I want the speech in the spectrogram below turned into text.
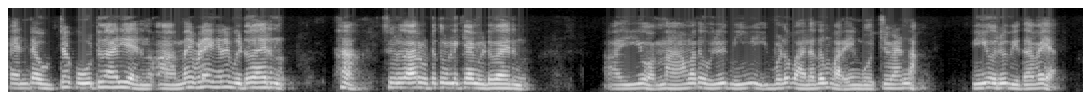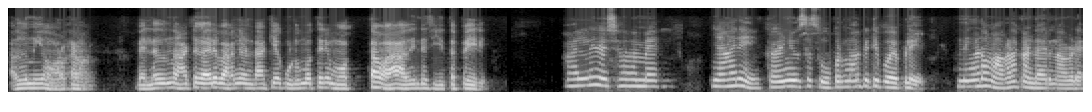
എന്റെ ഉറ്റ കൂട്ടുകാരിയായിരുന്നു. ആ എന്നാ ഇവളെ എങ്ങനെ വിടുമായിരുന്നു ഹാ ചുരിദാർ ഇട്ട് തുള്ളിക്കാൻ വിടുമായിരുന്നു അയ്യോ ഒന്നാമത് ഒരു നീ ഇവൾ പലതും പറയും കൊച്ചു വേണ്ട നീ ഒരു വിധവയാ. അത് നീ ഓർക്കണം. വല്ലതും നാട്ടുകാർ പറഞ്ഞുണ്ടാക്കിയ കുടുംബത്തിന് മൊത്തമാ അതിന്റെ ചീത്തപ്പേര്. അല്ലേ യശോദമ്മേ? ഞാനേ കഴിഞ്ഞ ദിവസം സൂപ്പർ മാർക്കറ്റിൽ പോയപ്പോഴേ നിങ്ങളുടെ മകളെ കണ്ടായിരുന്നു അവിടെ?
